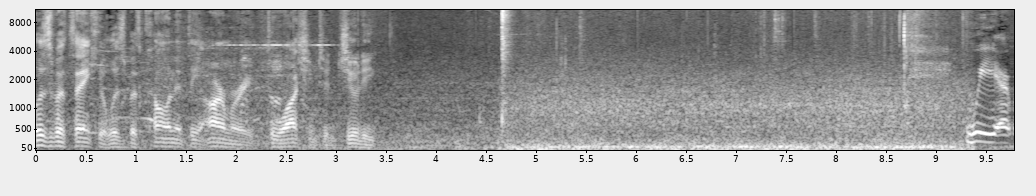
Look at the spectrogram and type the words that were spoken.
Elizabeth, thank you. Elizabeth Cohen at the Armory, to Washington. Judy. We are,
